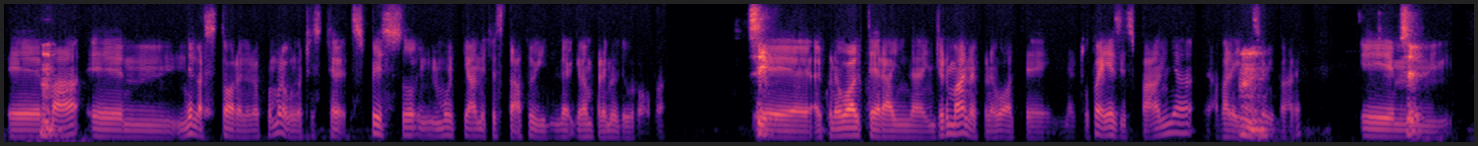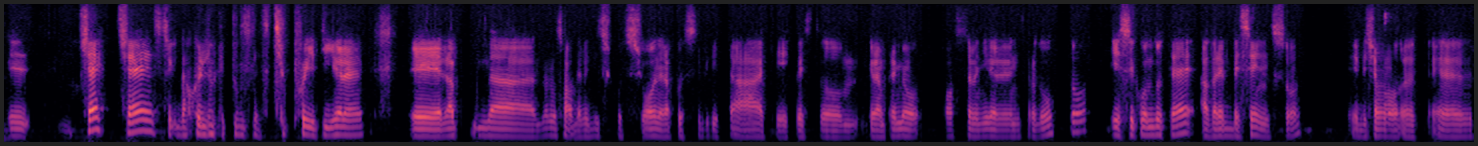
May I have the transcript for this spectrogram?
eh, Mm. ma ehm, nella storia della Formula 1 c'è, c'è- spesso, in molti anni, c'è stato il Gran Premio d'Europa. Sì. Eh, alcune volte era in, in Germania, alcune volte nel tuo paese, in Spagna, a Valencia, Mm. mi pare. E, Sì. mh, e c'è, c'è, da quello che tu ci puoi dire, eh, la- una- non lo so, delle discussioni, la possibilità che questo Gran Premio possa venire reintrodotto e secondo te avrebbe senso, diciamo, eh, eh,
